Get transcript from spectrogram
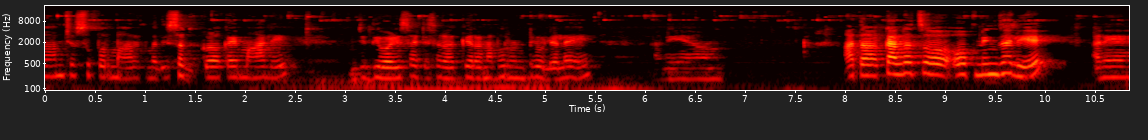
आमच्या सुपर मार्टमध्ये सगळं काही माल आहे. म्हणजे दिवाळीसाठी सगळा किराणा भरून ठेवलेला आहे. आणि आता कालच ओपनिंग झाली आहे. आणि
